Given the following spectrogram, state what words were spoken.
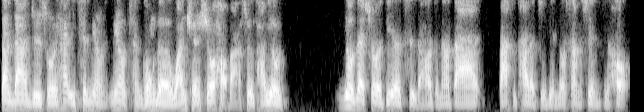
但当然就是说，他一次没有没有成功的完全修好吧，所以他又又在修了第二次，然后等到大家八十趴的节点都上线之后，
